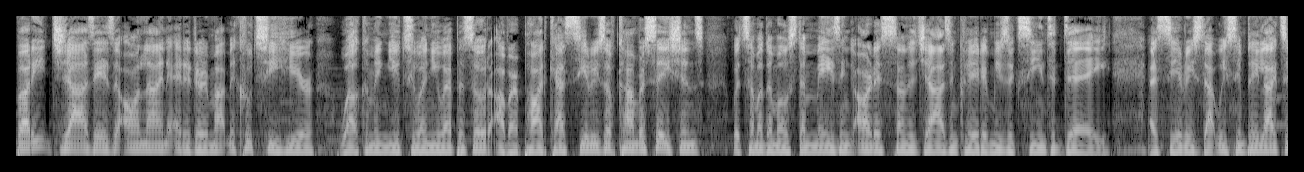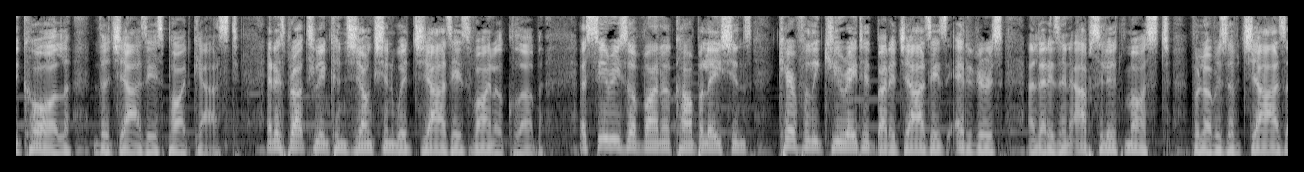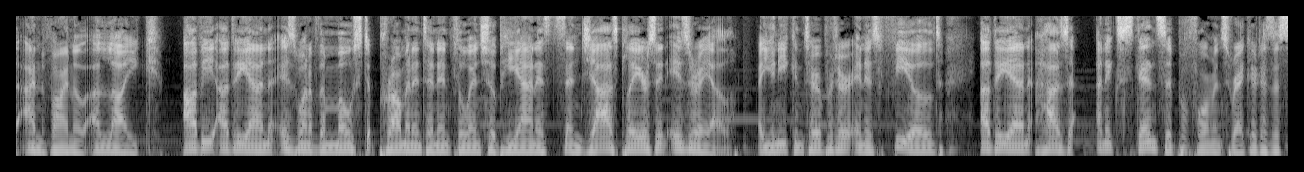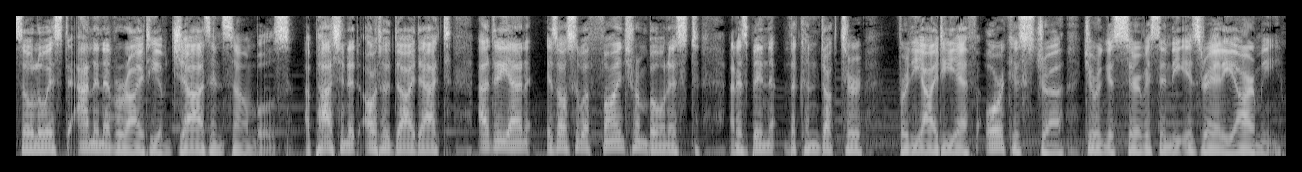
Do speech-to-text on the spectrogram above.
Everybody. JAZZIZ online editor Matt Micucci here, welcoming you to a new episode of our podcast series of conversations with some of the most amazing artists on the jazz and creative music scene today. A series that we simply like to call the JAZZIZ Podcast. And is brought to you in conjunction with JAZZIZ Vinyl Club, a series of vinyl compilations carefully curated by the JAZZIZ editors, and that is an absolute must for lovers of jazz and vinyl alike. Avi Adrian is one of the most prominent and influential pianists and jazz players in Israel. A unique interpreter in his field, Adrian has an extensive performance record as a soloist and in a variety of jazz ensembles. A passionate autodidact, Adrian is also a fine trombonist and has been the conductor for the IDF orchestra during his service in the Israeli army.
